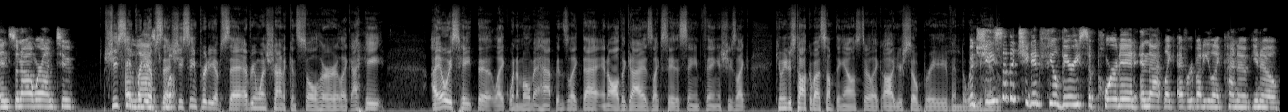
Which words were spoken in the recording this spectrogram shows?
And so now we're on to She seemed pretty upset. one- She seemed pretty upset. Everyone's trying to console her. Like I hate. I always hate that like when a moment happens like that and all the guys like say the same thing and she's like, "Can we just talk about something else?" They're like, "Oh, you're so brave and the way But she handle- said that she did feel very supported and that like everybody like kind of, you know,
